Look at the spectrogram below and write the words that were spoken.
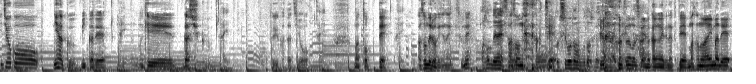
一応こう2泊3日ではい。まあ経営合宿はい。という形を、はい。まあ、取ってはい。遊んでるわけじゃないんですよね。遊んでないです。よ遊んでなくて。仕事のことしか考えてない仕事のことしか今はい考えてなくて、まあ、その合間で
